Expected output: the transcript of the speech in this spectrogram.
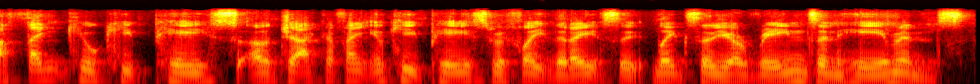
I think he'll keep pace, or Jack. I think he'll keep pace with like the rights, like so your Reigns and Heymans,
